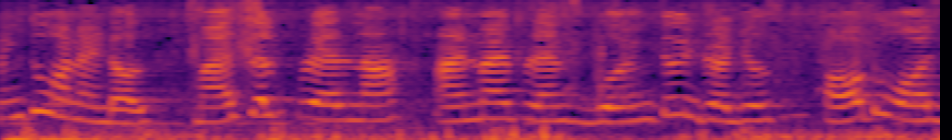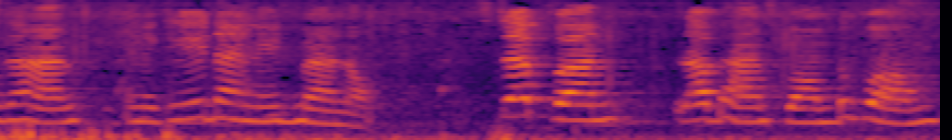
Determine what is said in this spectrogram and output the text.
morning to one and all. Myself Prerna and my friends going to introduce how to wash the hands in a clean and neat manner. Step 1. Rub hands palm to palm.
